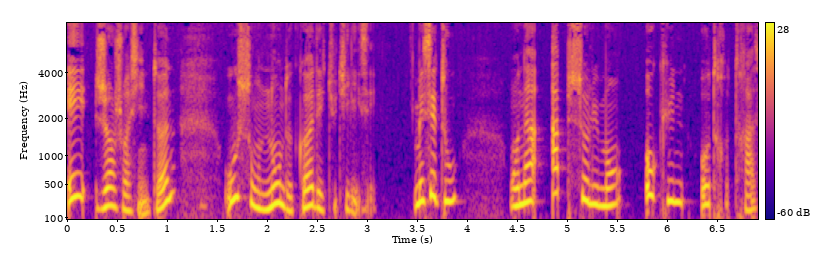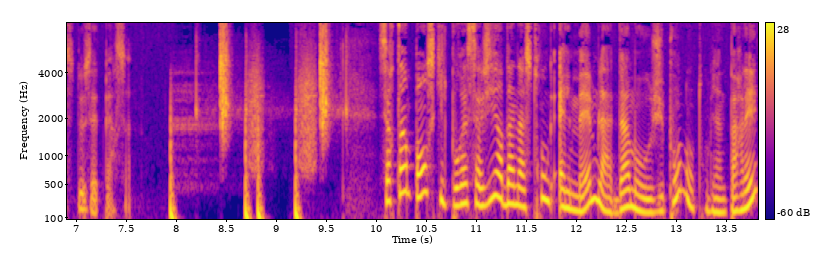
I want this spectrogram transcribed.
et George Washington, où son nom de code est utilisé. Mais c'est tout. On n'a absolument aucune autre trace de cette personne. Certains pensent qu'il pourrait s'agir d'Anna Strong elle-même, la dame au jupon dont on vient de parler,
